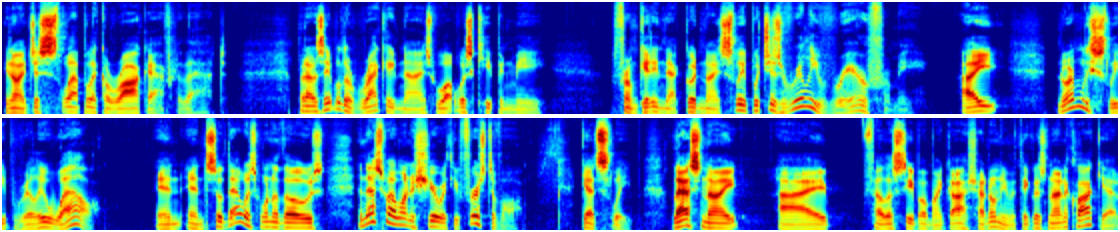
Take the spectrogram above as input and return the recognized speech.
You know, I just slept like a rock after that. But I was able to recognize what was keeping me from getting that good night's sleep, which is really rare for me. I normally sleep really well. And and so that was one of those and that's what I want to share with you first of all. Get sleep. Last night I fell asleep. Oh my gosh, I don't even think it was nine o'clock yet.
